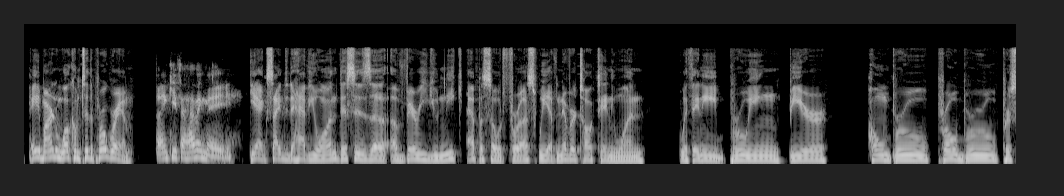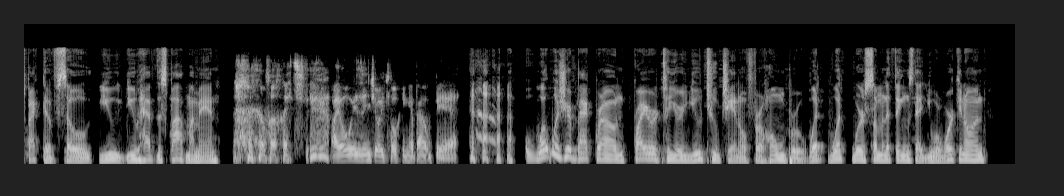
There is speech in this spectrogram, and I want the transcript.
Hey, Martin, welcome to the program. Thank you for having me. Yeah, excited to have you on. This is a, a very unique episode for us. We have never talked to anyone with any brewing, beer, home brew, pro brew perspective. So you you have the spot, my man. well, it's, I always enjoy talking about beer. what was your background prior to your YouTube channel for homebrew? What what were some of the things that you were working on?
